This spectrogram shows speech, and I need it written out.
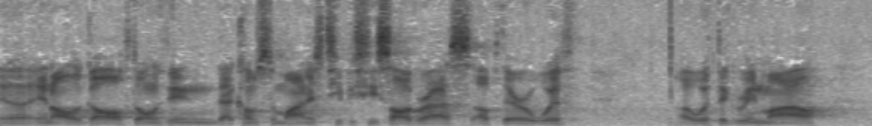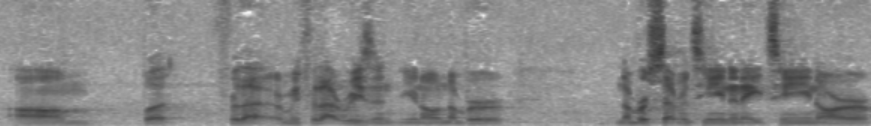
uh, in all of golf. The only thing that comes to mind is TPC Sawgrass up there with uh, with the Green Mile. Um, but for that, I mean, for that reason, you know, number number 17 and 18 are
